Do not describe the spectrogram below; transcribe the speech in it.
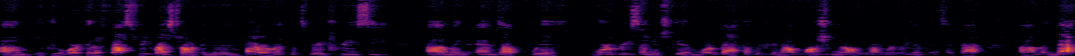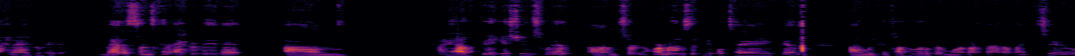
Um, you can work in a fast food restaurant in an environment that's very greasy um, and end up with more grease on your skin, more backup if you're not washing it off properly, and things like that. Um, and that can aggravate it. Medicines can aggravate it. Um, I have big issues with um, certain hormones that people take, and um, we can talk a little bit more about that at length too.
